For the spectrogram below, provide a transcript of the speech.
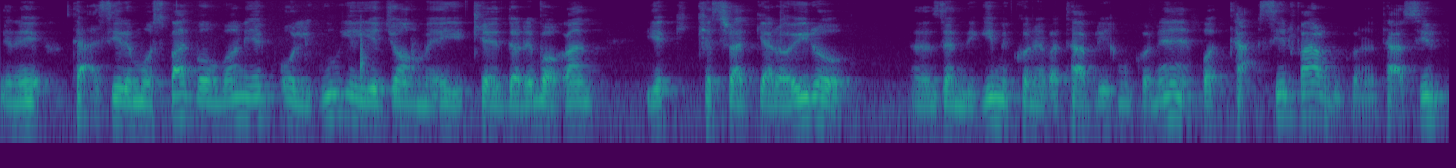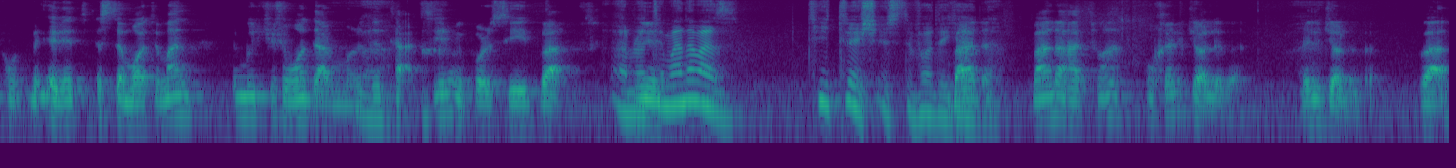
یعنی تاثیر مثبت به عنوان یک الگوی یه جامعه که داره واقعا یک کسرتگرایی رو زندگی می‌کنه و تبلیغ می‌کنه با تاثیر فرق می‌کنه. تاثیر یعنی استماعات من این بود که شما در مورد. تاثیر می‌پرسید و البته منم از تیترش استفاده بله. کردم. بله حتما. اون خیلی جالبه. خیلی جالبه. و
